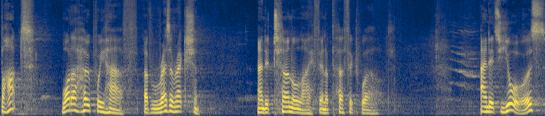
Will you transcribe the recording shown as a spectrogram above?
But what a hope we have of resurrection and eternal life in a perfect world. And it's yours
